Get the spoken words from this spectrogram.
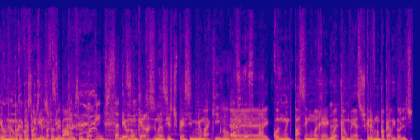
eu nunca de conseguiria fazer participar. mal e tudo. Pouco interessante. Eu não quero ressonâncias de espécie nenhuma aqui. Eh, quando muito passem-me uma régua, eu meço, escrevo num papel e dou-lhes.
